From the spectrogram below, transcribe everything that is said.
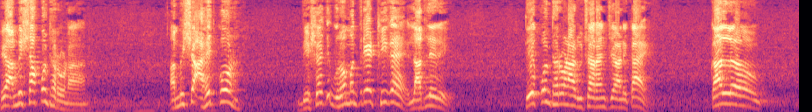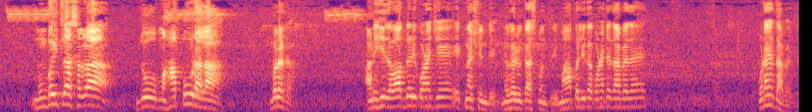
हे अमित शहा कोण ठरवणार? अमित शहा आहेत कोण? देशाचे गृहमंत्री आहेत ठीक आहे लादलेले. ते कोण ठरवणार विचारांचे आणि काय? काल मुंबईतला सगळा जो महापूर आला बरं का? आणि ही जबाबदारी कोणाची आहे? एकनाथ शिंदे नगरविकास मंत्री. महापालिका कोणाच्या ताब्यात आहेत कोणाच्या ताब्यात आहे?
